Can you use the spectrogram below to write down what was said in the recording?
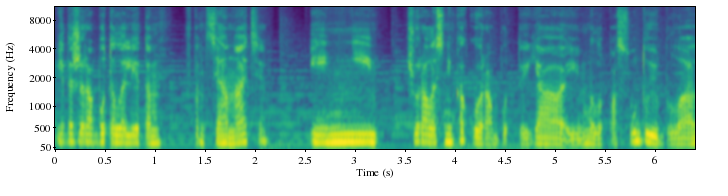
я даже работала летом в пансионате и не чуралась никакой работы. Я и мыла посуду, и была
